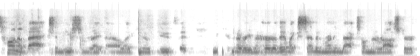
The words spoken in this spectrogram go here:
ton of backs in Houston right now, like you know dudes that you've never even heard of. They have like seven running backs on their roster.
